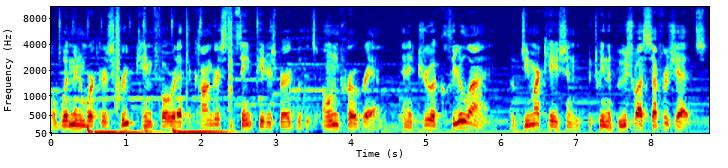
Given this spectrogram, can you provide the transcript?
A women workers group came forward at the Congress in St. Petersburg with its own program, and it drew a clear line of demarcation between the bourgeois suffragettes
